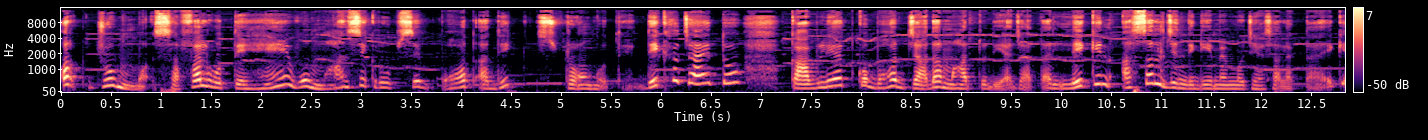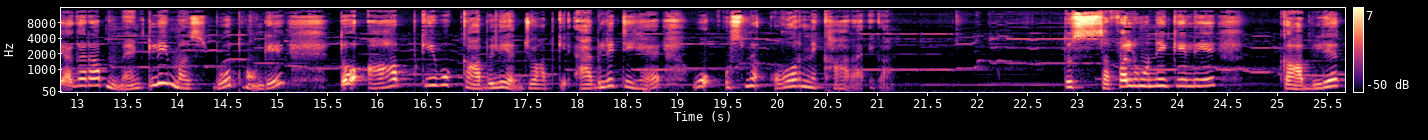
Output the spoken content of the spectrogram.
और जो सफल होते हैं, वो मानसिक रूप से बहुत अधिक स्ट्रांग होते हैं। देखा जाए तो काबिलियत को बहुत ज़्यादा महत्व दिया जाता है, लेकिन असल ज़िंदगी में मुझे ऐसा लगता है कि अगर आप मेंटली मज़बूत होंगे तो आपकी वो काबिलियत, जो आपकी एबिलिटी है, वो उसमें और निखार आएगा। तो सफल होने के लिए काबिलियत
